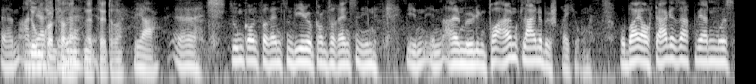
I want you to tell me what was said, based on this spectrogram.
Ähm, Zoom-Konferenzen etc. Ja, äh, Zoom-Konferenzen, Videokonferenzen in, in, in allen möglichen, vor allem kleine Besprechungen. Wobei auch da gesagt werden muss,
